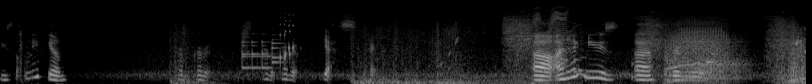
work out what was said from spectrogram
Let's use that on Grab it, grab it. Grab it, grab it. Yes, okay. Uh, I don't use Earth more.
